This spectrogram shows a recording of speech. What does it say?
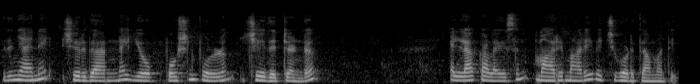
ഇത് ഞാൻ ചുരിദാറിന്റെ യോക്ക് പോർഷൻ ഫുള്ളും ചെയ്തിട്ടുണ്ട്. എല്ലാ കളേഴ്സും മാറി മാറി വെച്ച് കൊടുത്താൽ മതി.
